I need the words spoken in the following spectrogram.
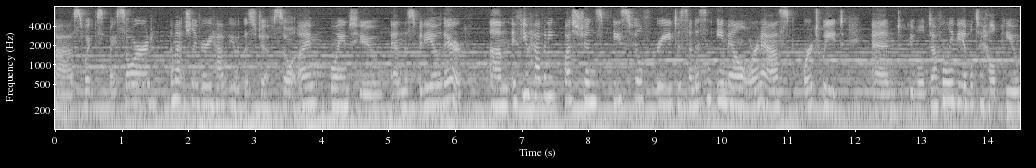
uh, swipes of my sword. I'm actually very happy with this GIF, so I'm going to end this video there. Um, if you have any questions, please feel free to send us an email or an ask or a tweet, and we will definitely be able to help you.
